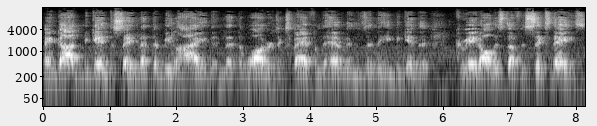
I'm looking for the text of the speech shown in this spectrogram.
and God began to say, "Let there be light, and let the waters expand from the heavens." And He began to create all this stuff in six days.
